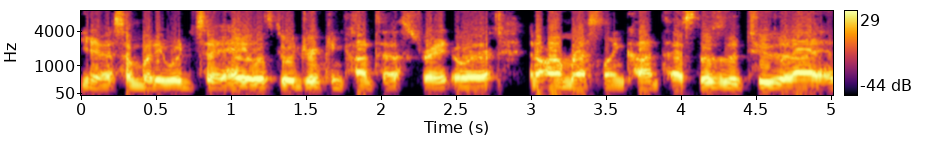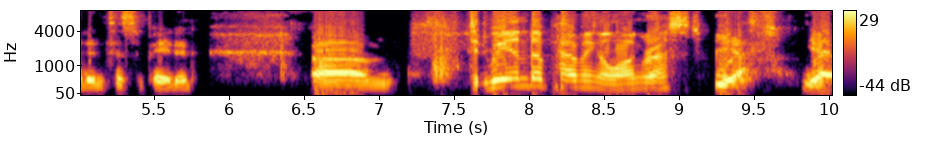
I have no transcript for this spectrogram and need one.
you know, somebody would say, hey, let's do a drinking contest, right, or an arm wrestling contest. Those are the two that I had anticipated. Um, Did we end up having a long rest? yes, yeah,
